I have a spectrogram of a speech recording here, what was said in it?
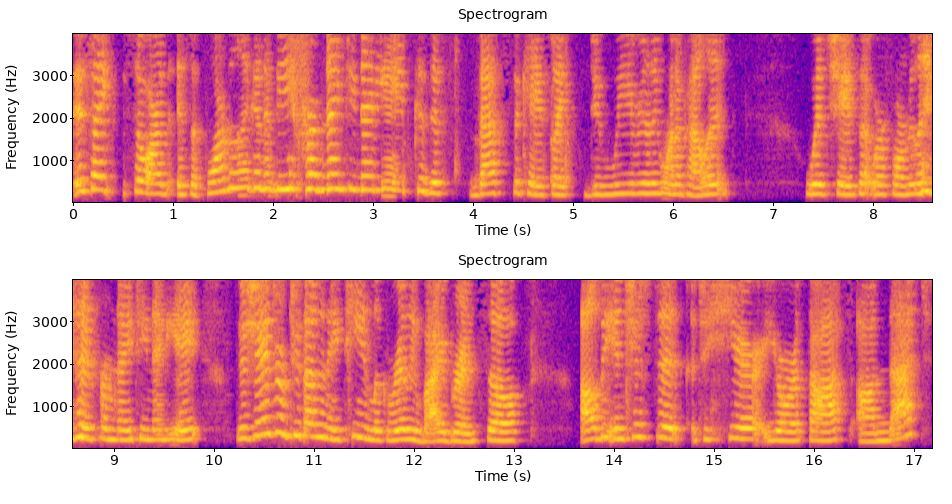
it's like so are is the formula going to be from 1998 because if that's the case like do we really want a palette with shades that were formulated from 1998. The shades from 2018 look really vibrant, so I'll be interested to hear your thoughts on that.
